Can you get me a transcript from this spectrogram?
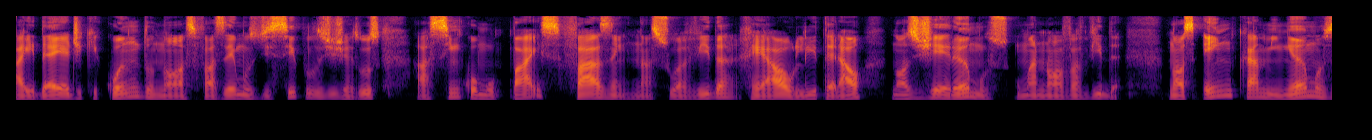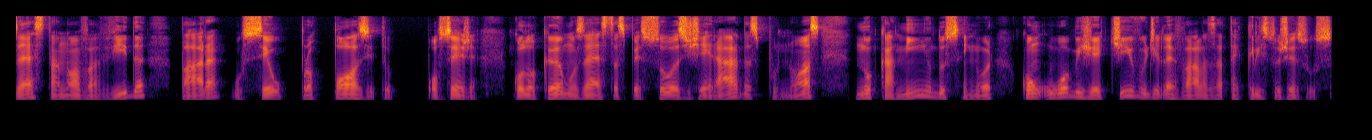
a ideia de que quando nós fazemos discípulos de Jesus, assim como pais fazem na sua vida real, literal, nós geramos uma nova vida. Nós encaminhamos esta nova vida para o seu propósito, ou seja, colocamos estas pessoas geradas por nós no caminho do Senhor com o objetivo de levá-las até Cristo Jesus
